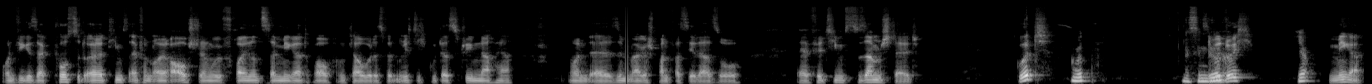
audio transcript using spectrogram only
Und wie gesagt, postet eure Teams einfach in eure Aufstellung. Wir freuen uns da mega drauf und glaube, das wird ein richtig guter Stream nachher. Und äh, sind mal gespannt, was ihr da so äh, für Teams zusammenstellt. Gut. Gut. Wir sind, Sind wir durch. Ja. Mega.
